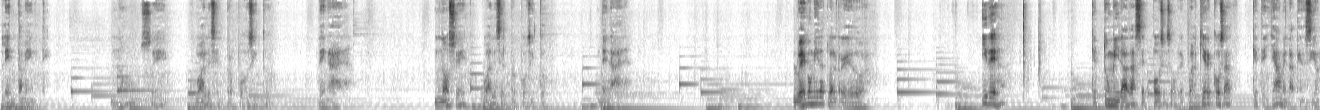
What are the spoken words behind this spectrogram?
lentamente. No sé cuál es el propósito de nada. No sé cuál es el propósito de nada. Luego mira a tu alrededor y deja tu mirada se pose sobre cualquier cosa que te llame la atención,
